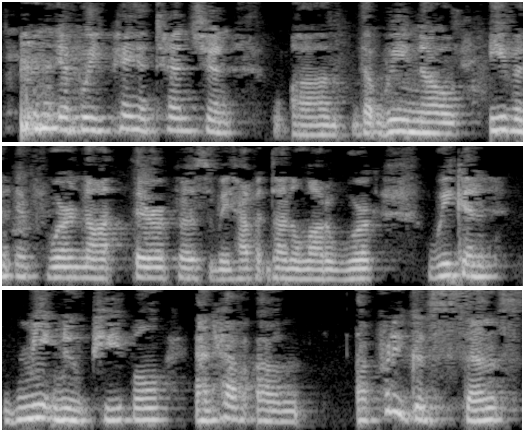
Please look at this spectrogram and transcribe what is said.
if we pay attention, um, that we know, even if we're not therapists, and we haven't done a lot of work, we can meet new people and have um, a pretty good sense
